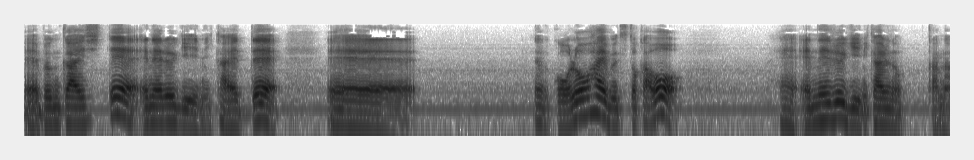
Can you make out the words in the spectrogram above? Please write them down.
えー、分解してエネルギーに変えて、えー、なんかこう、老廃物とかを、えー、エネルギーに変えるのかな。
